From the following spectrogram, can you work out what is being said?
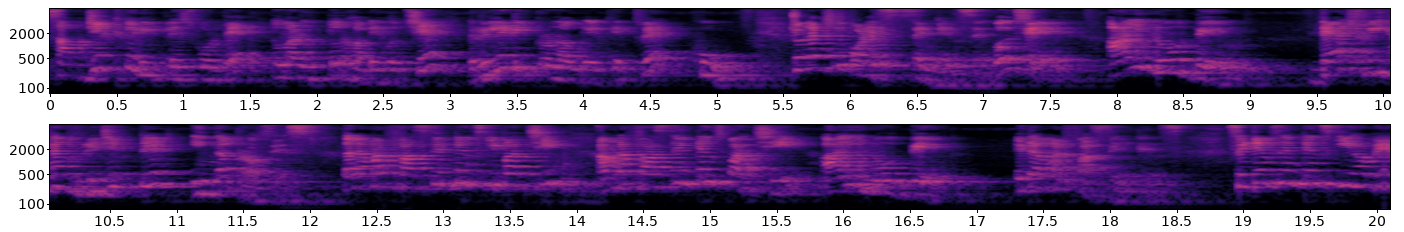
সাবজেক্টকে রিপ্লেস করবে, তোমার উত্তর হবে হচ্ছে রিলেটিভ প্রোনাউনের ক্ষেত্রে হু। চলে আসি পরের সেন্টেন্সে বলছে I know them dash we have rejected in the process তাহলে আমার ফার্স্ট সেন্টেন্স কি পাচ্ছি? আমরা ফার্স্ট সেন্টেন্স পাচ্ছি আই নো দেম এটা আমার ফার্স্ট সেন্টেন্স সেকেন্ড সেন্টেন্স কি হবে?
